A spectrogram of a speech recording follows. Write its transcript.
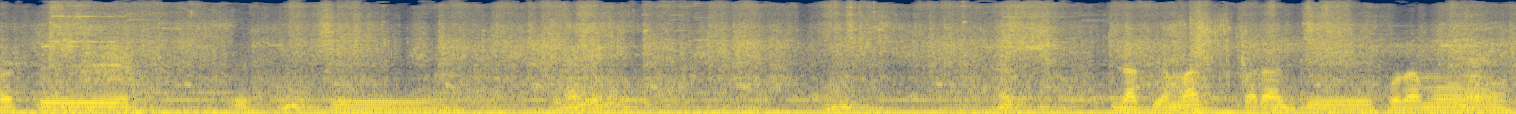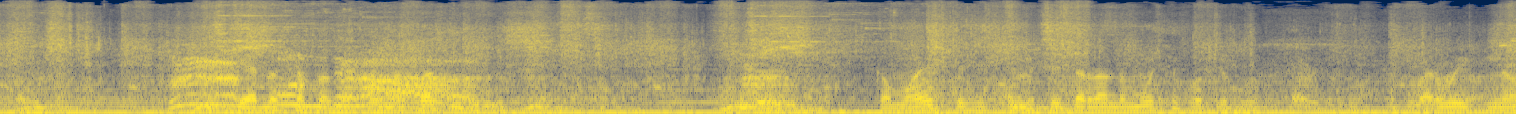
Va a ser este la Tiamat para que podamos limpiar los campamentos más fácil. Como este, este me estoy tardando mucho porque pues Warwick no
